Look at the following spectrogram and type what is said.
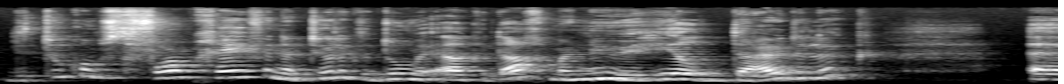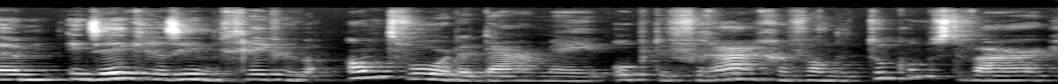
de toekomst vormgeven. Natuurlijk, dat doen we elke dag, maar nu heel duidelijk. Um, in zekere zin geven we antwoorden daarmee op de vragen van de toekomst, waar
